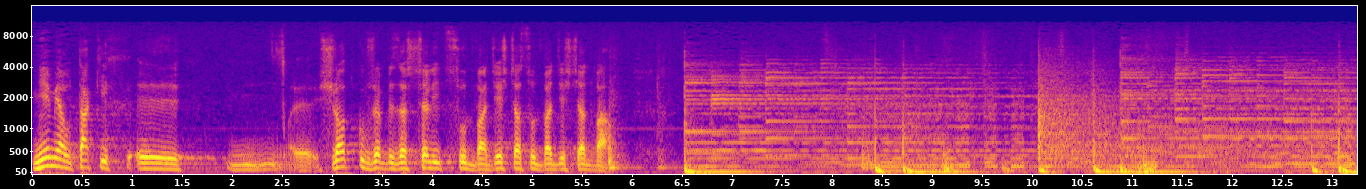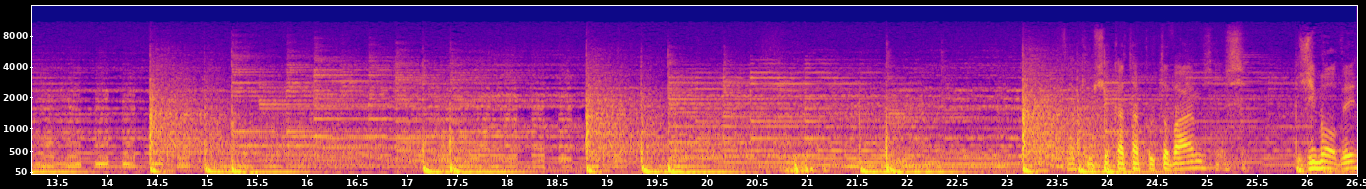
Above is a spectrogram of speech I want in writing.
nie miał takich y, mm, środków, żeby zestrzelić Su-20, Su-22. Katapultowałem, zimowy.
